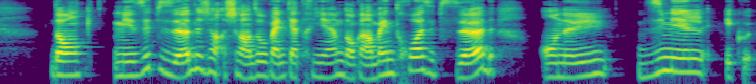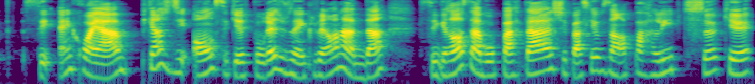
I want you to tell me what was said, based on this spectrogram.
Donc, mes épisodes, je suis rendue au 24e, donc en 23 épisodes, on a eu 10 000 écoutes. C'est incroyable. Puis quand je dis on, c'est que pour vrai, je vous inclus vraiment là-dedans. C'est grâce à vos partages, c'est parce que vous en parlez, puis tout ça, que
